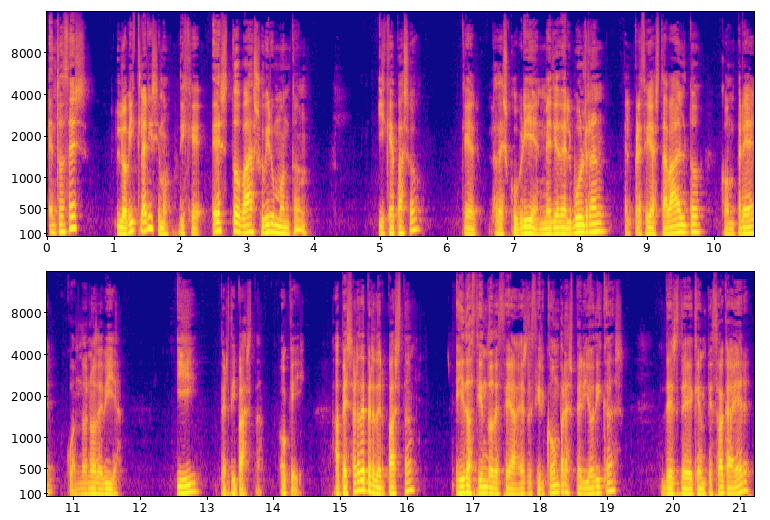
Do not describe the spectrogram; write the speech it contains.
Entonces, lo vi clarísimo. Dije, esto va a subir un montón. ¿Y qué pasó? Que lo descubrí en medio del bullrun, el precio ya estaba alto, compré cuando no debía. Y perdí pasta. Ok. A pesar de perder pasta, he ido haciendo DCA, es decir, compras periódicas desde que empezó a caer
